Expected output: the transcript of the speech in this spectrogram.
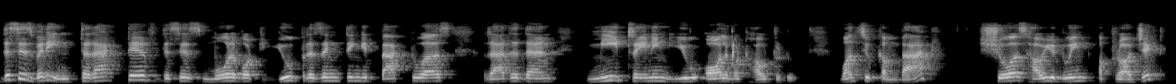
This is very interactive. This is more about you presenting it back to us rather than me training you all about how to do. Once you come back, show us how you're doing a project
